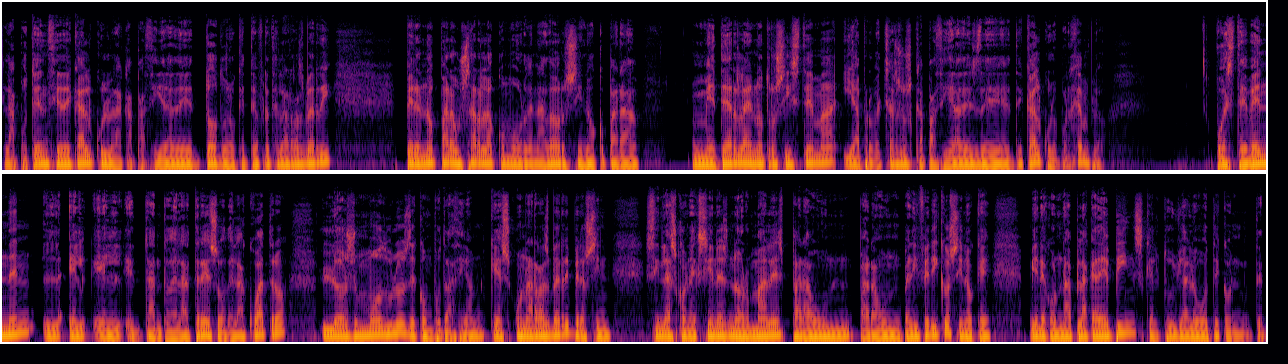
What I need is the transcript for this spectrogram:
la potencia de cálculo, la capacidad de todo lo que te ofrece la Raspberry, pero no para usarla como ordenador, sino para meterla en otro sistema y aprovechar sus capacidades de, de cálculo, por ejemplo? Pues te venden el, tanto de la 3 o de la 4 los módulos de computación, que es una Raspberry, pero sin, sin las conexiones normales para un, para un periférico, sino que viene con una placa de pins que tú ya luego te, te,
